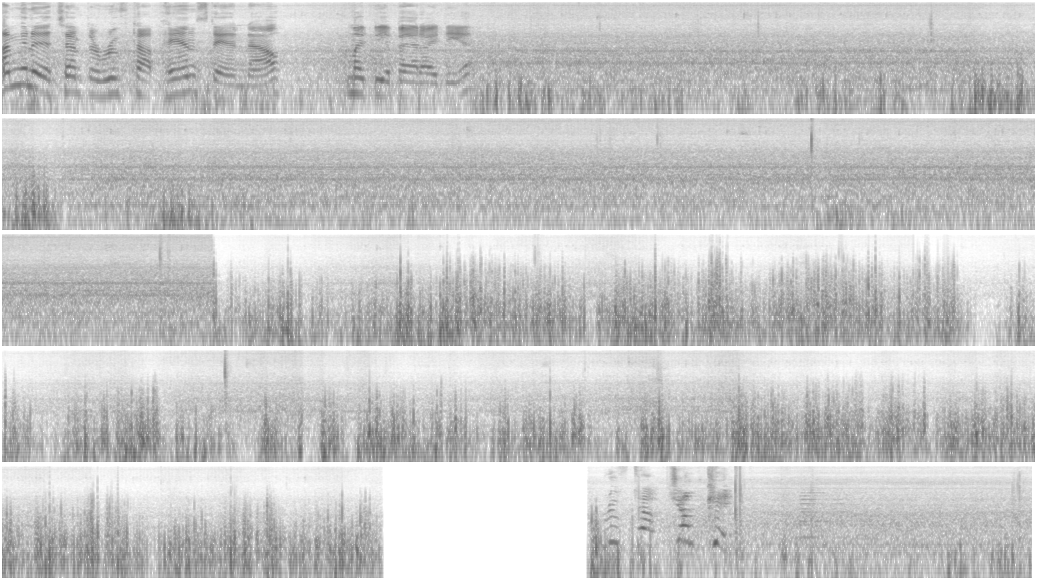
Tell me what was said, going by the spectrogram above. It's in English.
I'm going to attempt a rooftop handstand now. Might be a bad idea. rooftop jump kit.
